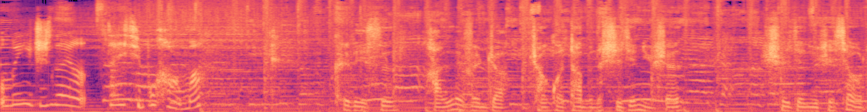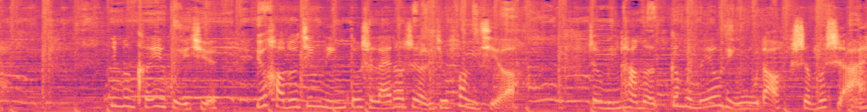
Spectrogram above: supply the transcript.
我们一直这样在一起不好吗？克里斯。含泪问着掌管大门的世间女神，世间女神笑了：“你们可以回去，有好多精灵都是来到这里就放弃了，证明他们根本没有领悟到什么是爱。”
